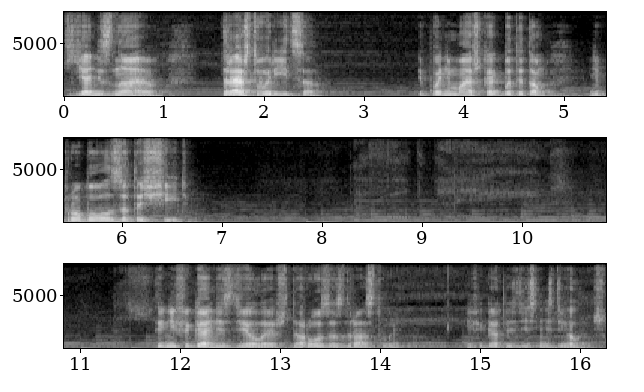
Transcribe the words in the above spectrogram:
я не знаю, трэш творится, ты понимаешь, как бы ты там не пробовал затащить, ты нифига не сделаешь. Да, Роза, здравствуй. Нифига ты здесь не сделаешь.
